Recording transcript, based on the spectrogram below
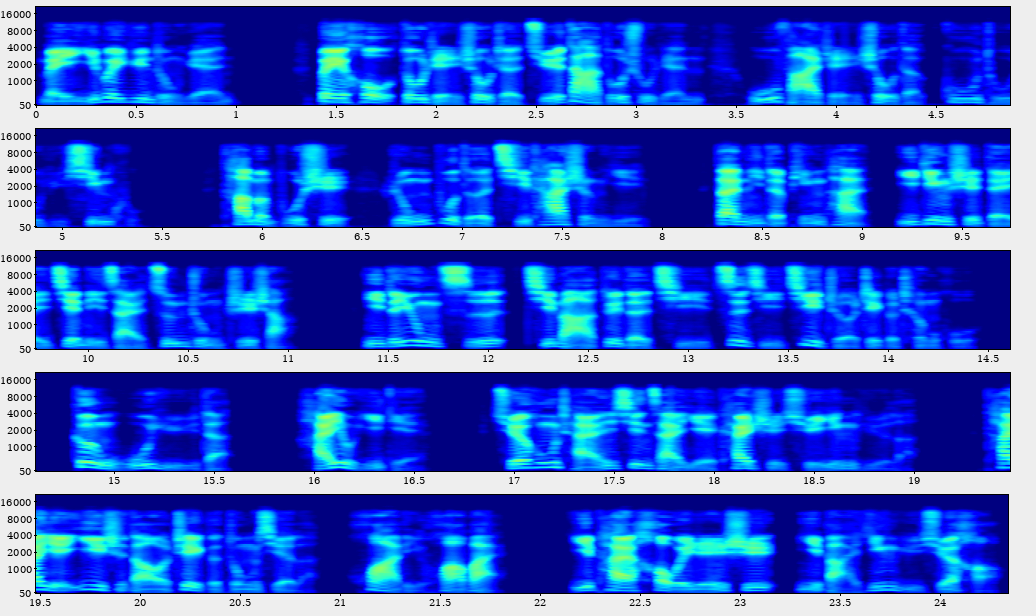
每一位运动员背后都忍受着绝大多数人无法忍受的孤独与辛苦，他们不是容不得其他声音，但你的评判一定是得建立在尊重之上。你的用词起码对得起自己记者这个称呼。更无语的还有一点，全红婵现在也开始学英语了，她也意识到这个东西了。话里话外一派好为人师，你把英语学好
